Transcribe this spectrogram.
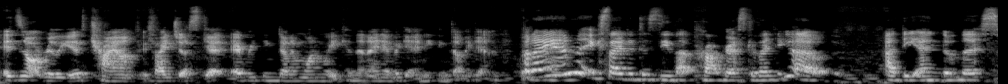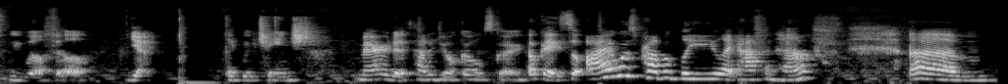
it's not really a triumph if I just get everything done in one week and then I never get anything done again. But I am excited to see that progress because I think that at the end of this, we will feel Yeah. like we've changed. Meredith, how did your goals go? Okay, so I was probably like half and half. Um,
